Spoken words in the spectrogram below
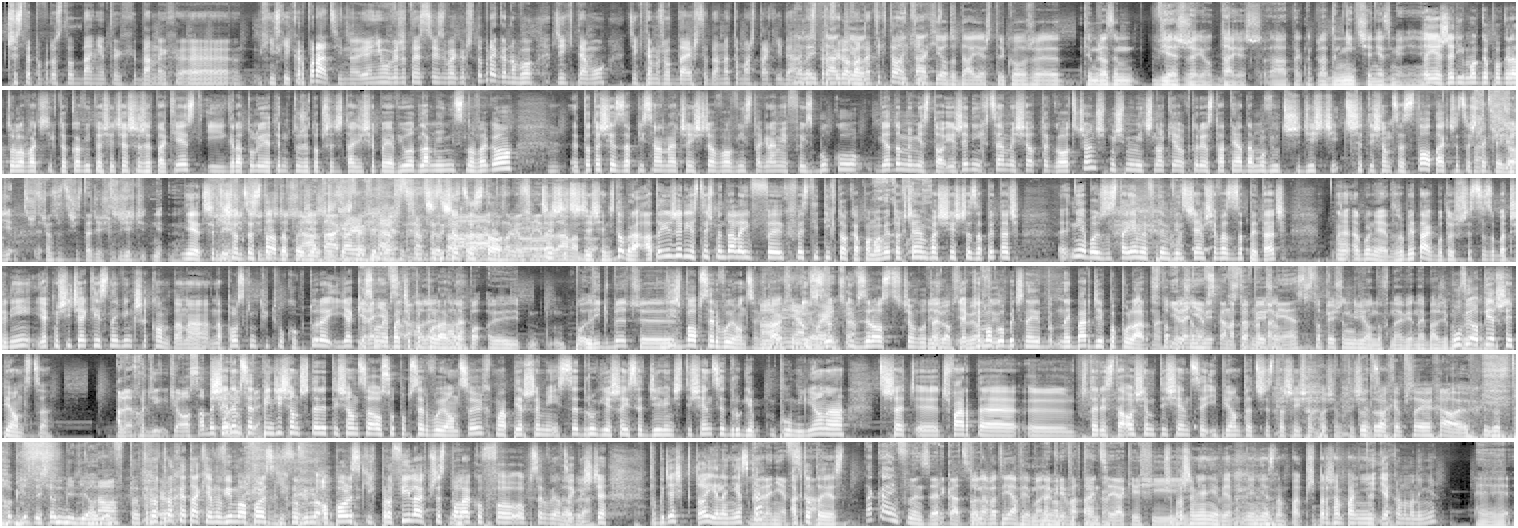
czyste po prostu oddanie tych danych e, chińskiej korporacji. No ja nie mówię, że to jest coś złego czy dobrego, no bo dzięki temu, dzięki temu, że oddajesz te dane, to masz tak idealnie tak, je, sprofilowane od- TikToki. i tak je oddajesz, tylko że tym razem wiesz, że je oddajesz, a tak naprawdę nic się nie zmieni. To Nie? jeżeli mogę pogratulować TikTokowi, to się cieszę, że tak jest i gratuluję tym, którzy to przeczytali, się pojawiło. Dla mnie nic nowego. To też jest zapisane częściowo w Instagramie, w Facebooku. Wiadomym jest to, jeżeli chcemy się od tego odciąć, musimy mieć Nokia, o której ostatnio Adam mówił, 30, 3100, tak, czy coś Tak, takiego. 3310. 30, nie, Nie, 3100 to powiedziałeś. A, tak, tak, tak, tak, tak. 3100. nawiązanie do Adama było. 3010. Dobra, a to jeżeli jesteśmy dalej w kwestii TikToka, panowie, to chciałem was się jeszcze zapytać, e, nie, bo już zostajemy w tym, więc chciałem się was zapytać, e, albo nie, zrobię tak, bo to już wszyscy zobaczyli. Jak myślicie, jakie jest największe konta na, na polskim TikToku, które i jakie są najbardziej popularne? ale po, y, po, liczby czy... Liczba obserwujących, A, tak, i, wzro- pojęcia. i wzrost w ciągu ten. Jakie mogą być naj, najbardziej popularne? 150 mi- Jeleniewska na pewno tam 150 jest. 150 milionów najbardziej Mówię o popularnych. pierwszej piątce. Ale chodzi ci o osoby czy o liczby? 754 tysiące osób obserwujących ma pierwsze miejsce, drugie 609 tysięcy, drugie pół miliona, trze- y, czwarte y, 408 tysięcy i piąte 368 Tu tysięcy. trochę przejechałem, ze 150 milionów. No, to No trochę... trochę tak, ja mówimy o polskich, mówimy o polskich profilach przez Polaków o- obserwujących. Dobra. Jakbyście, to powiedziałeś kto? Jeleniewska? Jeleniewska. A kto to jest? Taka influencerka, co To nawet ja wiem, a nagrywa tańce jakieś i... Przepraszam, ja nie wiem, nie, nie znam. Pa- Przepraszam pani, jak ona ma na imię? E,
